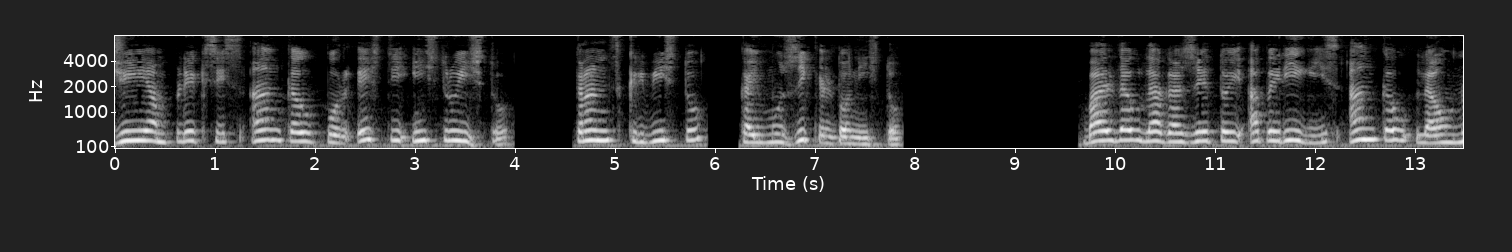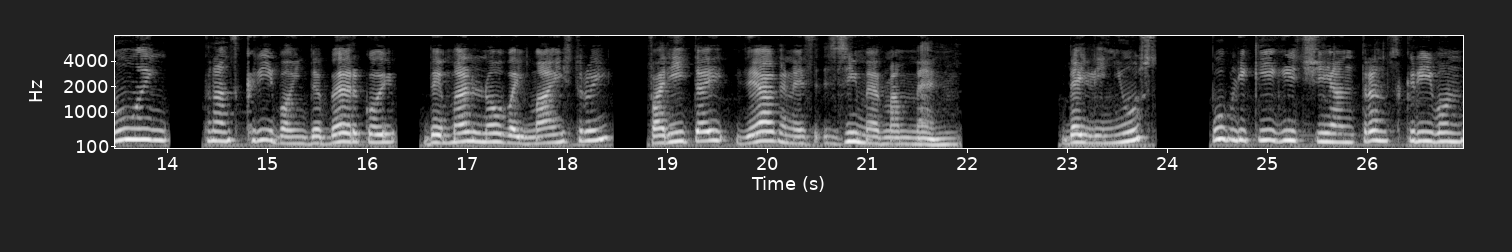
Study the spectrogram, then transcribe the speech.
Gi amplexis ancau por esti instruisto, transcribisto cae musiceldonisto. Baldau la gazetoi aperigis ancau la unuain transcriboin de verkoj de malnovai majstroj faritai de Agnes Zimmermann men. Daily News publicigis ŝian transcribon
